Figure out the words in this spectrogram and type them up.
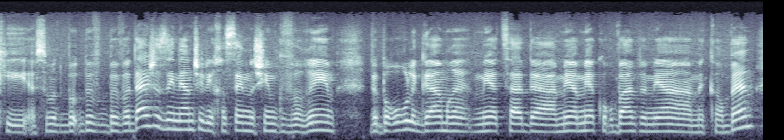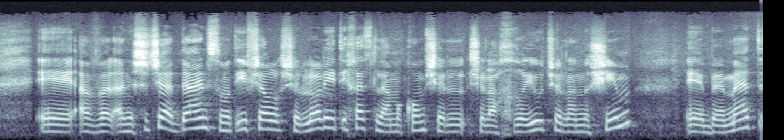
כי זאת אומרת, ב, ב, בוודאי שזה עניין של יחסי נשים גברים, וברור לגמרי מי הצד, מי, מי הקורבן ומי המקרבן, אבל אני חושבת שעדיין, זאת אומרת, אי אפשר שלא להתייחס למקום של, של האחריות של הנשים. באמת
